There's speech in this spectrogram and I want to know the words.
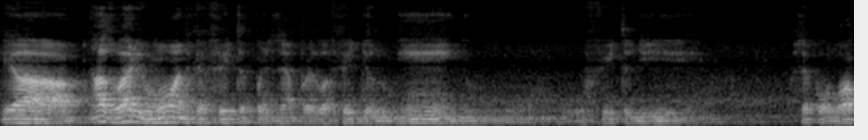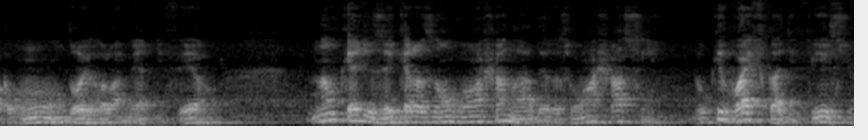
que a, as variônicas é feita, por exemplo, ela é feita de alumínio, ou feita de você coloca um, dois rolamentos de ferro, não quer dizer que elas não vão achar nada, elas vão achar sim. O que vai ficar difícil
